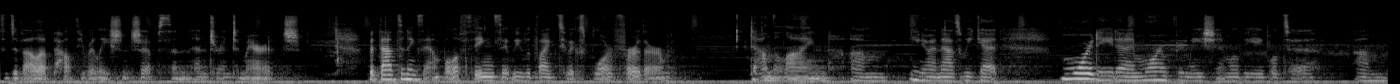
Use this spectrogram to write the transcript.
to develop healthy relationships and enter into marriage. But that's an example of things that we would like to explore further down the line. Um, you know, and as we get more data and more information, we'll be able to um,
